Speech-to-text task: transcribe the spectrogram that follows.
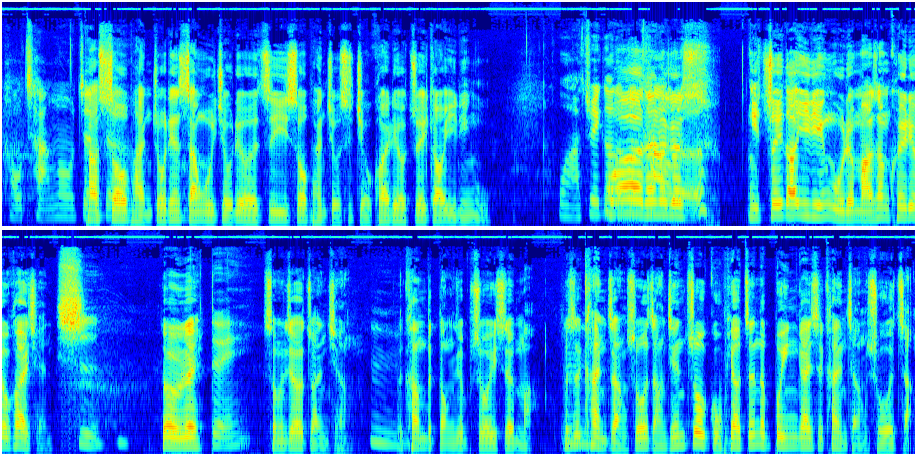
好长哦！它收盘昨天三五九六的智易收盘九十九块六，最高一零五。哇，最高哇，它那个你追到一零五的，马上亏六块钱，是，对不对？对。什么叫转强？嗯，看不懂就说一声嘛，不是看涨说涨。今天做股票真的不应该是看涨说涨。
